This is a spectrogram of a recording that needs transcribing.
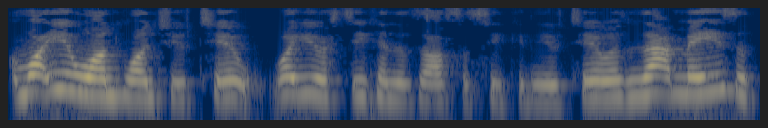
And what you want wants you too. What you're seeking is also seeking you too. Isn't that amazing?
